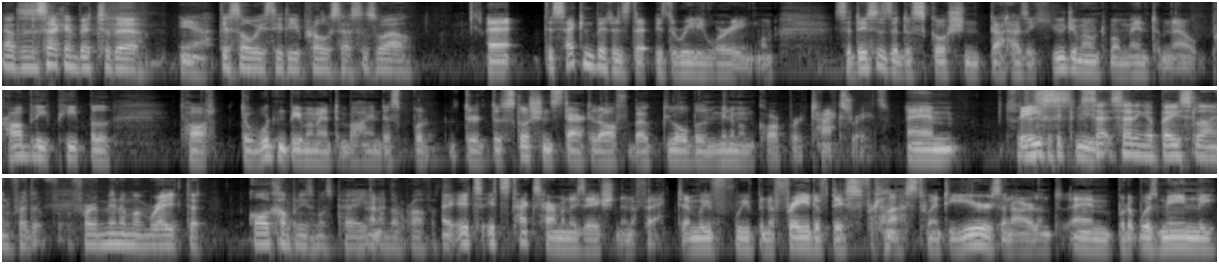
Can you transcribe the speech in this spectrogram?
Now there's a second bit to the Yeah. this OECD process as well. Uh, the second bit is the is the really worrying one. So this is a discussion that has a huge amount of momentum now. Probably people thought there wouldn't be momentum behind this, but the discussion started off about global minimum corporate tax rates. Um, So this is basically, set, setting a baseline for the for a minimum rate that all companies must pay on their profits. Uh, It's it's tax harmonisation in effect, and we've we've been afraid of this for the last twenty years in Ireland. Um, but it was mainly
